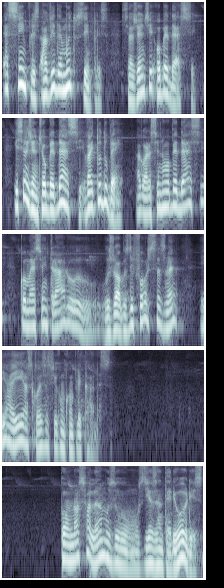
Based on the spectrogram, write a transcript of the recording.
É simples, a vida é muito simples, se a gente obedece. E se a gente obedece, vai tudo bem. Agora, se não obedece, começam a entrar o, os jogos de forças, né? E aí as coisas ficam complicadas. Bom, nós falamos os dias anteriores,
